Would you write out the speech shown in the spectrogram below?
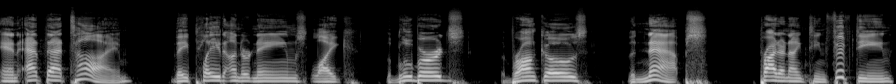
And at that time, they played under names like the Bluebirds, the Broncos, the Naps, prior to 1915,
